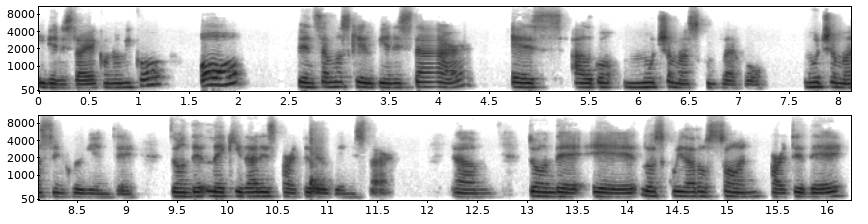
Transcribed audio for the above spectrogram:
y bienestar económico o pensamos que el bienestar es algo mucho más complejo, mucho más incluyente, donde la equidad es parte del bienestar, um, donde eh, los cuidados son parte de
